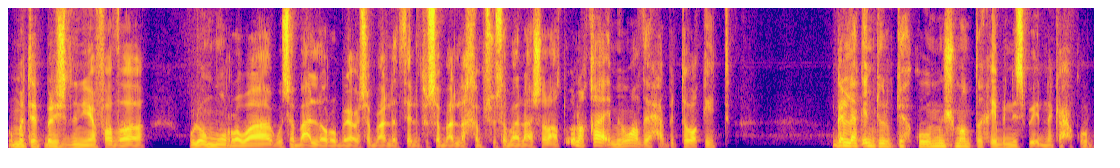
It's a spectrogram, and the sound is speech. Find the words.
ومتى تبلش الدنيا فضاء والأمور رواق وسبعة إلا ربع وسبعة إلا ثلث وسبعة إلا خمس وسبعة إلا عشرة. أعطونا قائمة واضحة بالتوقيت. قال لك أنتم اللي بتحكوا مش منطقي بالنسبة لنا كحكومة.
